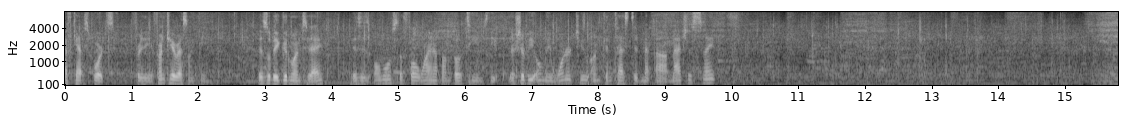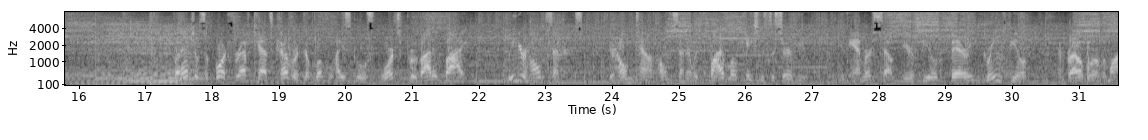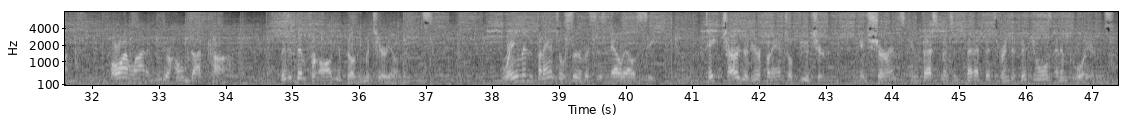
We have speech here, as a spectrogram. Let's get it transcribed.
FCAT Sports for the Frontier Wrestling team. This will be a good one today. This is almost the full lineup on both teams. The, there should be only one or two uncontested ma uh, matches tonight. Financial support for FCAT's coverage of local high school sports provided by Leader Home Centers, your hometown home center with five locations to serve you in Amherst, South Deerfield, Barre, Greenfield, and Brattleboro, Vermont, or online at leaderhome.com. Visit them for all your building material needs. Raymond Financial Services, LLC. Take charge of your financial future. Insurance, investments, and benefits for individuals and employers.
